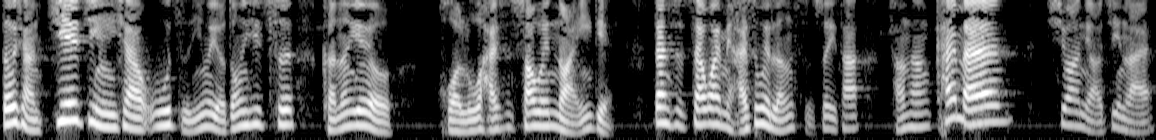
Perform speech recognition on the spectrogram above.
都想接近一下屋子，因为有东西吃，可能也有火炉，还是稍微暖一点，但是在外面还是会冷死，所以他常常开门。希望鸟进来，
